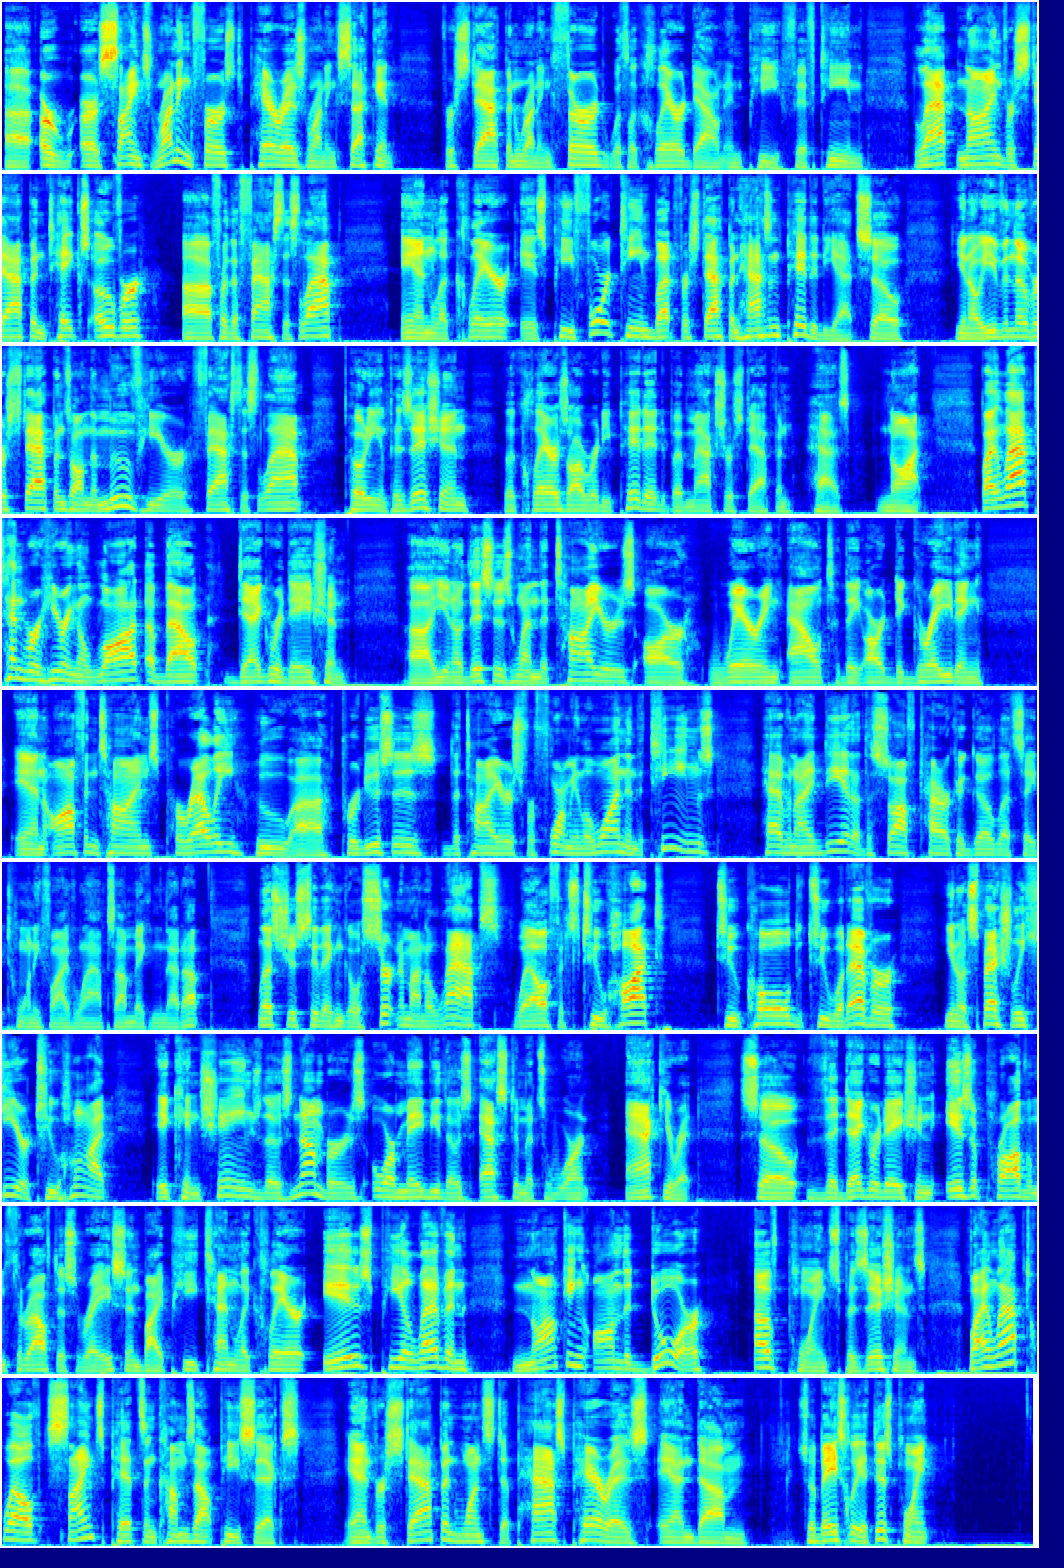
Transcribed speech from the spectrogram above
uh, or, or Sainz running first, Perez running second, Verstappen running third, with Leclerc down in P15. Lap 9, Verstappen takes over uh, for the fastest lap, and Leclerc is P14, but Verstappen hasn't pitted yet. So you know, even though Verstappen's on the move here, fastest lap, podium position, Leclerc's already pitted, but Max Verstappen has not. By lap 10, we're hearing a lot about degradation. Uh, you know, this is when the tires are wearing out, they are degrading. And oftentimes, Pirelli, who uh, produces the tires for Formula One and the teams, have an idea that the soft tire could go, let's say, 25 laps. I'm making that up. Let's just say they can go a certain amount of laps. Well, if it's too hot, too cold, too whatever, you know, especially here, too hot, it can change those numbers, or maybe those estimates weren't accurate. So the degradation is a problem throughout this race, and by P10, Leclerc is P11, knocking on the door of points positions. By lap 12, Sainz pits and comes out P6, and Verstappen wants to pass Perez, and um, so basically at this point,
